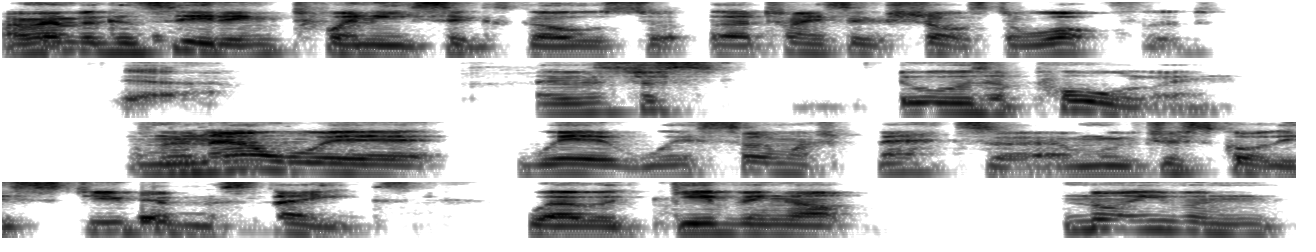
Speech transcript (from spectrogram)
I remember conceding 26 goals to uh, 26 shots to Watford. Yeah, It was just it was appalling. And now we're we're we're so much better, and we've just got these stupid mistakes where we're giving up not even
